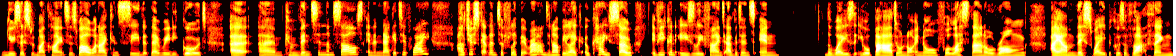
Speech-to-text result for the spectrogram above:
use this with my clients as well when I can see that they're really good at um, convincing themselves in a negative way. I'll just get them to flip it around and I'll be like, okay, so if you can easily find evidence in the ways that you're bad or not enough or less than or wrong, I am this way because of that thing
